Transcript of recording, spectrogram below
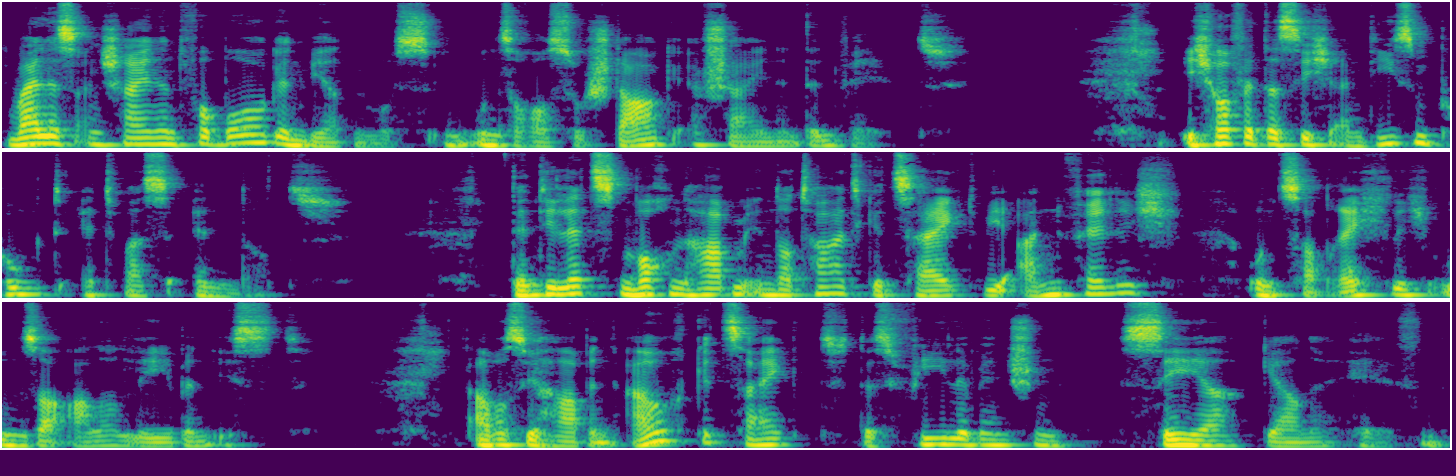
weil es anscheinend verborgen werden muss in unserer so stark erscheinenden Welt. Ich hoffe, dass sich an diesem Punkt etwas ändert. Denn die letzten Wochen haben in der Tat gezeigt, wie anfällig und zerbrechlich unser aller Leben ist. Aber sie haben auch gezeigt, dass viele Menschen sehr gerne helfen.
